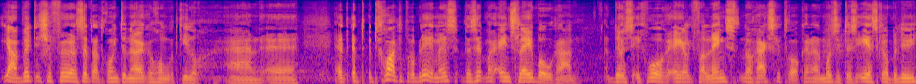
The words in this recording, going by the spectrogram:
Ja, witte chauffeur zit dat rond de 900 kilo. En het, het, het grote probleem is, er zit maar één sleeboog aan. Dus ik word eigenlijk van links naar rechts getrokken. En dan moest ik dus eerst keer menu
